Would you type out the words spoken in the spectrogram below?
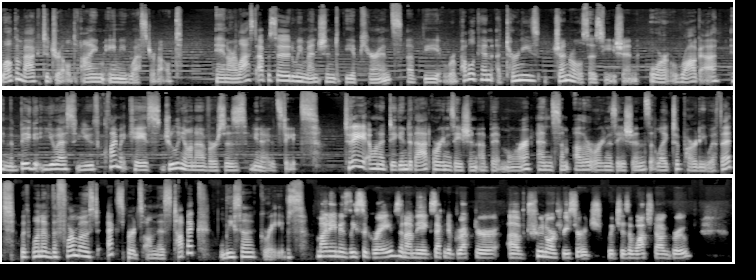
Welcome back to Drilled. I'm Amy Westervelt. In our last episode, we mentioned the appearance of the Republican Attorneys General Association, or RAGA, in the big U.S. youth climate case, Juliana versus United States. Today, I want to dig into that organization a bit more and some other organizations that like to party with it with one of the foremost experts on this topic, Lisa Graves. My name is Lisa Graves, and I'm the executive director of True North Research, which is a watchdog group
